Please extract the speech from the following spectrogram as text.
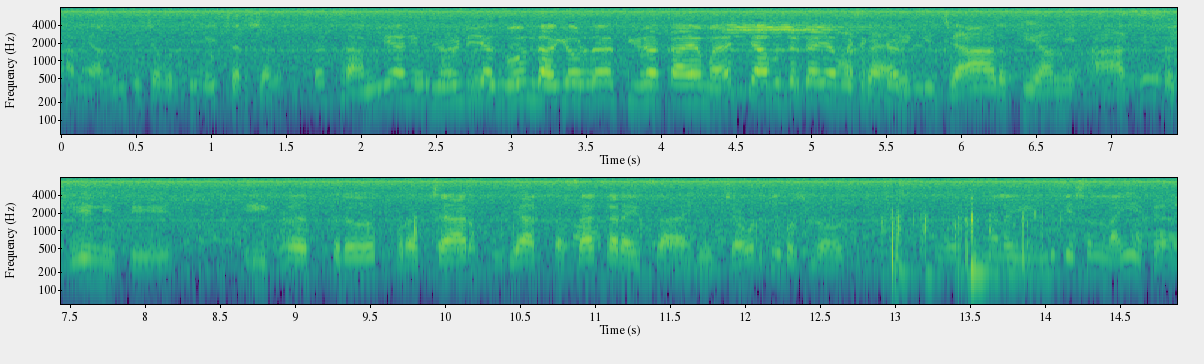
आणि अजून त्याच्यावरती काही चर्चा झाली. तर सांगली आणि भिवंडी या दोन जागेवर तिढा कायम आहे त्याबद्दल काय या बैठकीत आहे की ज्या अर्थी आम्ही आज सगळे नेते एकत्र प्रचार उद्या कसा करायचा ह्याच्यावरती बसलो आहोत. तुम्हाला इंडिकेशन नाही आहे का?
